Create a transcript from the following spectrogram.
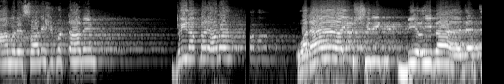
আমলে সালেহ করতে হবে দুই নম্বরে হলো ولا يشرك بعبادة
